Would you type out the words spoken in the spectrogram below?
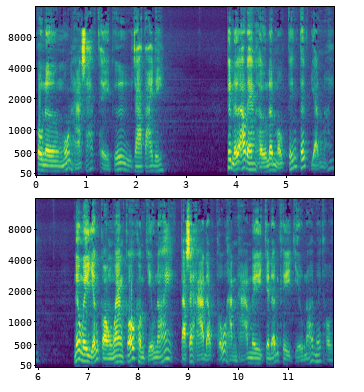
Cô nương muốn hạ sát thì cứ ra tay đi. Thiếu nữ áo đen hừ lên một tiếng tức giận nói. Nếu mi vẫn còn ngoan cố không chịu nói, ta sẽ hạ độc thủ hành hạ mi cho đến khi chịu nói mới thôi.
